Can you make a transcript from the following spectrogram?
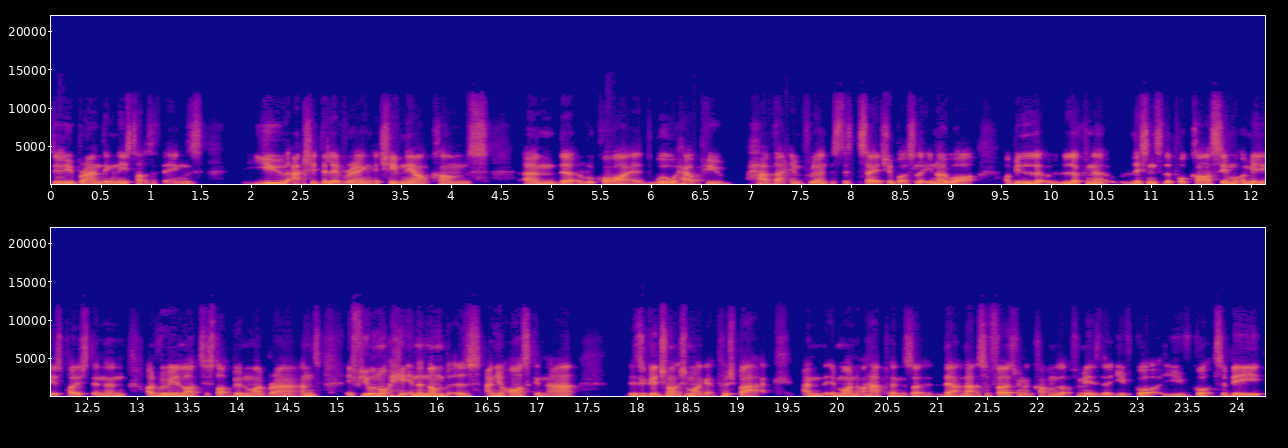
do branding and these types of things, you actually delivering, achieving the outcomes um, that are required will help you have that influence to say to your boss, look, you know what, I've been lo- looking at, listening to the podcast, seeing what Amelia's posting, and I'd really like to start building my brand. If you're not hitting the numbers and you're asking that, there's a good chance you might get pushed back and it might not happen. So that, that's the first thing that comes up for me is that you've got, you've got to be,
